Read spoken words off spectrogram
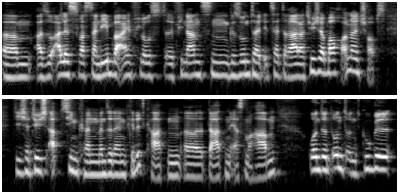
Ähm, also alles, was dein Leben beeinflusst, äh, Finanzen, Gesundheit etc. Natürlich aber auch Online-Shops, die dich natürlich abziehen können, wenn sie deine Kreditkartendaten äh, erstmal haben. Und, und, und. Und Google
